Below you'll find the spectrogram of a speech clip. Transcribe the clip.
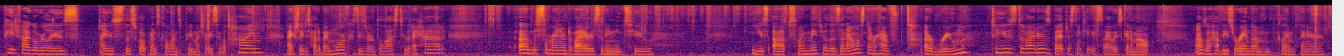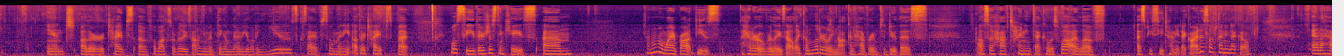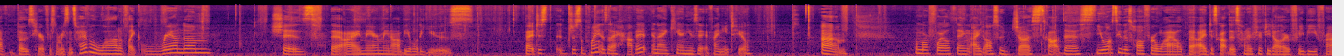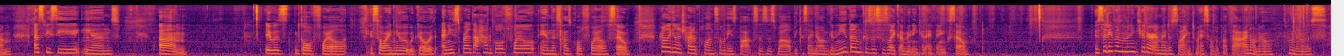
page flag overlays I use the Scribble Prints Co. ones pretty much every single time. I actually just had to buy more because these are the last two that I had. Um, just some random dividers that I need to use up, so I may throw those in. I almost never have a room to use dividers, but just in case, I always get them out. I also have these random glam planner and other types of full box overlays I don't even think I'm going to be able to use because I have so many other types, but we'll see. They're just in case. Um, I don't know why I brought these header overlays out. Like I'm literally not going to have room to do this. I also have Tiny Deco as well. I love SPC Tiny Deco. I just love Tiny Deco. And I have those here for some reason. So I have a lot of like random shiz that I may or may not be able to use. But just just the point is that I have it and I can use it if I need to. Um, one more foil thing. I also just got this. You won't see this haul for a while, but I just got this $150 freebie from SPC and um, it was gold foil. So I knew it would go with any spread that had gold foil and this has gold foil. So probably gonna try to pull in some of these boxes as well because I know I'm gonna need them because this is like a mini kit I think. So is it even a mini kit or am I just lying to myself about that? I don't know. Who knows?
